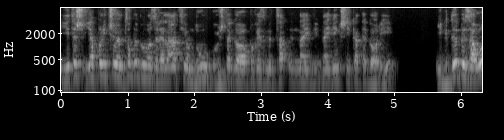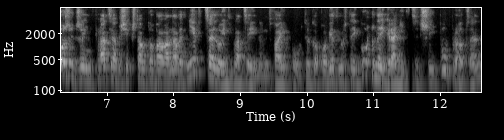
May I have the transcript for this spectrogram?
i też ja policzyłem, co by było z relacją długu, już tego powiedzmy naj, największej kategorii, i gdyby założyć, że inflacja by się kształtowała nawet nie w celu inflacyjnym 2,5, tylko powiedzmy w tej górnej granicy 3,5%,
